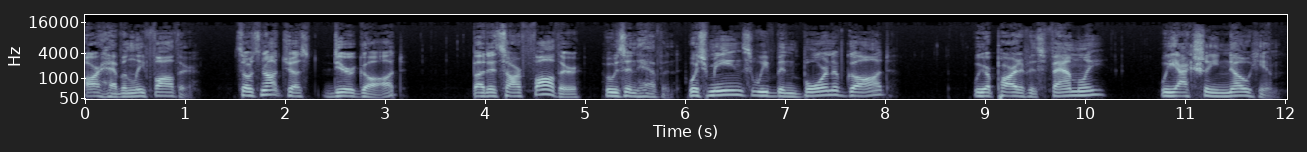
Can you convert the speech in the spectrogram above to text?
our Heavenly Father. So it's not just dear God, but it's our Father who is in heaven, which means we've been born of God. We are part of His family. We actually know Him.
